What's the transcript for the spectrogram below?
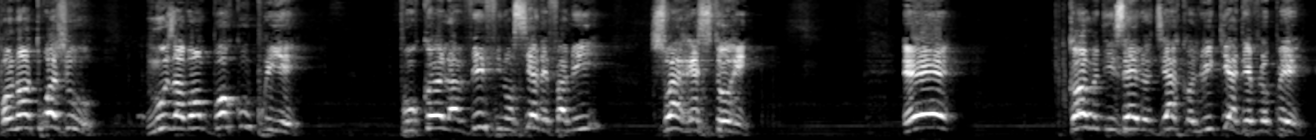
Pendant trois jours, nous avons beaucoup prié pour que la vie financière des familles soit restaurée. Et comme disait le diacre, lui qui a développé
